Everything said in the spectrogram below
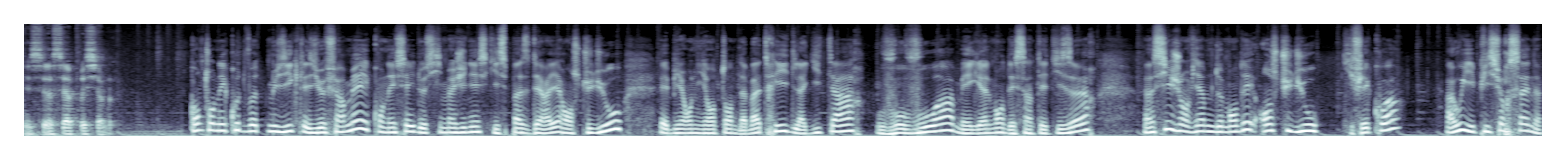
Et c'est assez appréciable. Quand on écoute votre musique les yeux fermés et qu'on essaye de s'imaginer ce qui se passe derrière en studio, eh bien on y entend de la batterie, de la guitare, vos voix, mais également des synthétiseurs. Ainsi, j'en viens à me demander en studio, qui fait quoi? Ah oui, et puis sur scène,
